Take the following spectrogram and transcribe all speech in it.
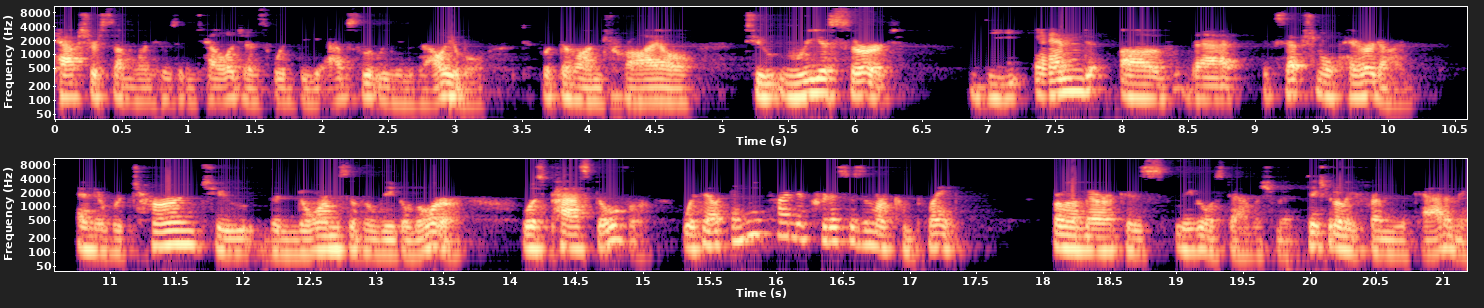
capture someone whose intelligence would be absolutely invaluable, to put them on trial, to reassert the end of that exceptional paradigm and a return to the norms of the legal order was passed over without any kind of criticism or complaint from America's legal establishment, particularly from the academy.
